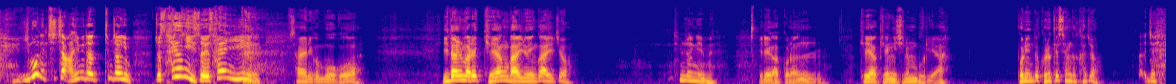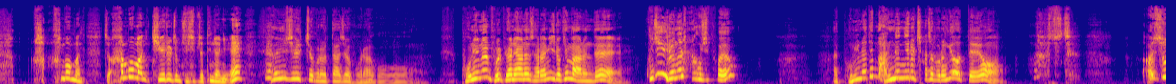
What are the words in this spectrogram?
이번엔 진짜 아닙니다, 팀장님. 저 사연이 있어요, 사연이. 사연이고 뭐고 이달 말에 계약 만료인 거 알죠? 팀장님. 이래 갖고는 계약 갱신은 무리야. 본인도 그렇게 생각하죠? 이제 하, 한 번만 저 한 번만 기회를 좀 주십시오, 팀장님. 예? 현실적으로 따져 보라고. 본인을 불편해하는 사람이 이렇게 많은데 굳이 이런 일 하고 싶어요? 아, 본인한테 맞는 일을 찾아보는 게 어때요? 아, 진짜. 아, 저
